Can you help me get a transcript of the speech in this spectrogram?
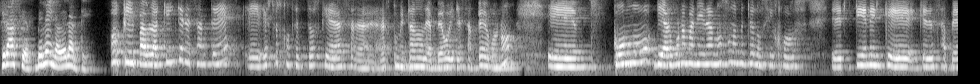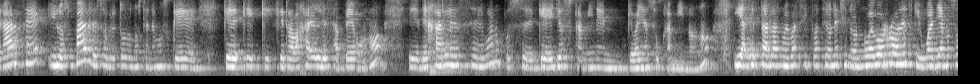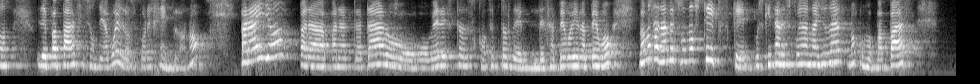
Gracias. Belén, adelante. Ok, Paula, qué interesante eh, estos conceptos que has, has, comentado de apego y desapego, ¿no? Eh, cómo de alguna manera no solamente los hijos eh, tienen que, desapegarse y los padres sobre todo nos tenemos que, trabajar el desapego, ¿no? Eh, dejarles, eh, bueno, pues que ellos caminen, que vayan su camino, ¿no? Y aceptar las nuevas situaciones y los nuevos roles que igual ya no son de papás y son de abuelos, por ejemplo, ¿no? Para ello, para, tratar o, ver estos conceptos del desapego y el apego, vamos a darles unos tips que pues quizá les puedan ayudar, ¿no? Como papás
